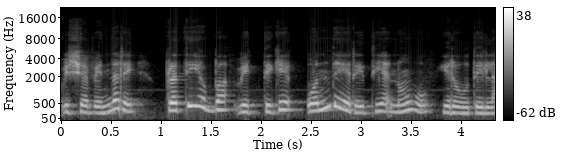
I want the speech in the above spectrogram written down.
ವಿಷಯವೆಂದರೆ ಪ್ರತಿಯೊಬ್ಬ ವ್ಯಕ್ತಿಗೆ ಒಂದೇ ರೀತಿಯ ನೋವು ಇರುವುದಿಲ್ಲ.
